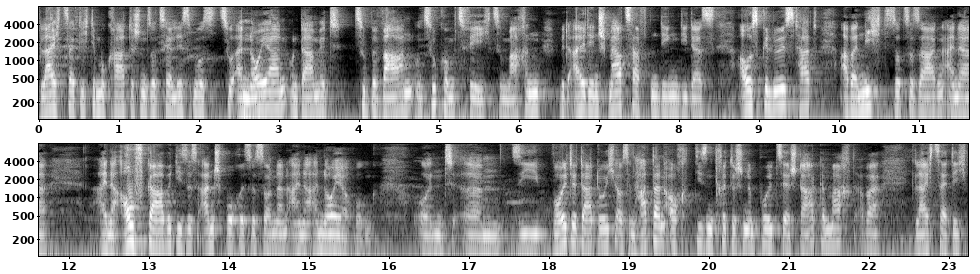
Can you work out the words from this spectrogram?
gleichzeitig demokratischen Sozialismus zu erneuern und damit zu bewahren und zukunftsfähig zu machen, mit all den schmerzhaften Dingen, die das ausgelöst hat, aber nicht sozusagen einer, eine Aufgabe dieses Anspruches sondern eine Erneuerung. Und ähm, sie wollte da durchaus und hat dann auch diesen kritischen Impuls sehr stark gemacht, aber gleichzeitig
